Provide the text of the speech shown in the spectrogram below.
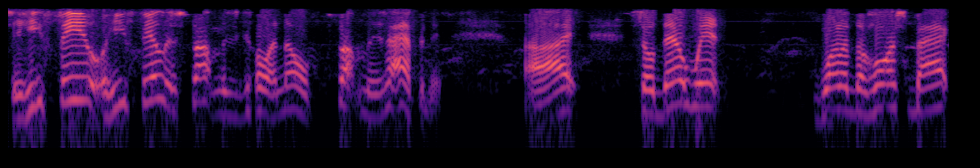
See, he feel he feeling something is going on, something is happening. All right. So there went one of the horseback,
